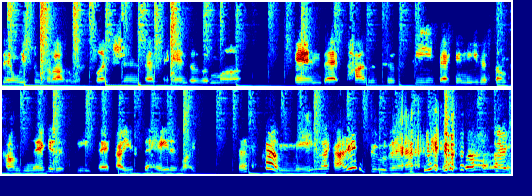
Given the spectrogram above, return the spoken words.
Then we do a lot of reflections at the end of the month and that positive feedback and even sometimes negative feedback. I used to hate it like, that's not me. Like I didn't do that. like,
